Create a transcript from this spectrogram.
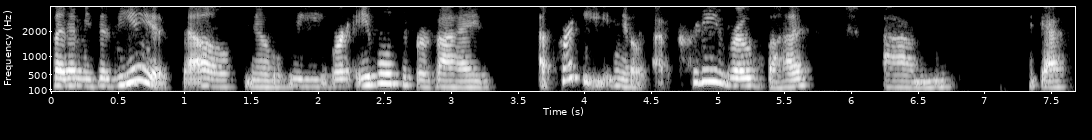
But I mean, the VA itself, you know, we were able to provide a pretty, you know, a pretty robust, um, I guess,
